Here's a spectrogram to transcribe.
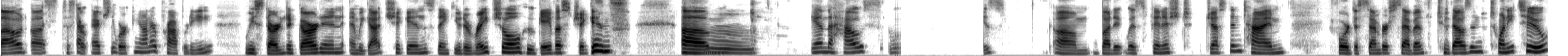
Allowed us to start actually working on our property. We started a garden and we got chickens. Thank you to Rachel who gave us chickens. Um, mm. And the house is, um, but it was finished just in time for December 7th, 2022,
